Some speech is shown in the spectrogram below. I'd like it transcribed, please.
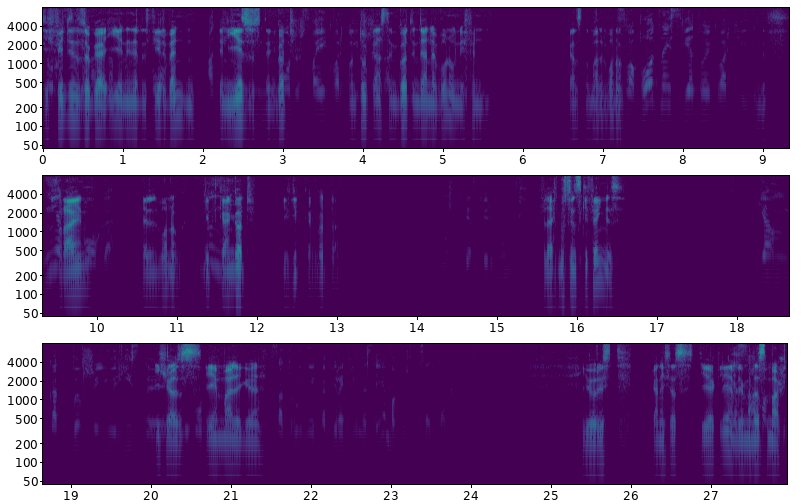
die finden sogar hier in den vier Wänden den Jesus, den Gott. Und du kannst den Gott in deiner Wohnung nicht finden. Ganz normalen Wohnung. In freien, hellen Wohnung. Gibt keinen Gott. Es gibt keinen Gott da. Vielleicht musst du ins Gefängnis. Ich als ehemaliger Jurist kann ich das dir erklären, wie man das macht.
